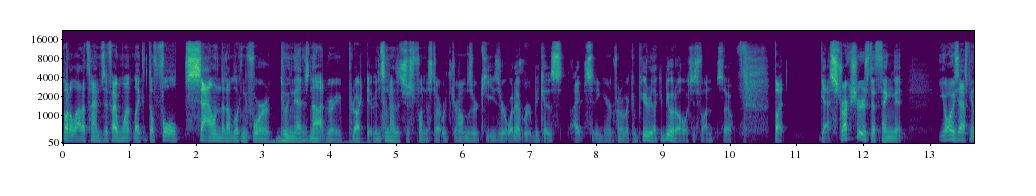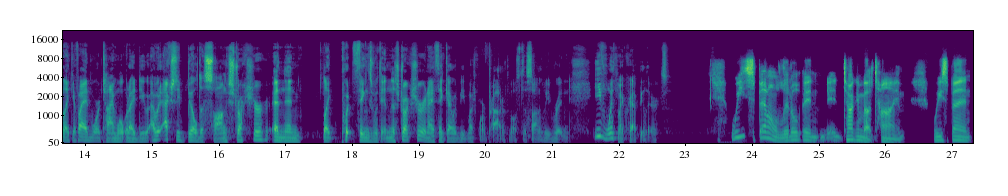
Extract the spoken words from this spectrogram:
But a lot of times, if I want like the full sound that I'm looking for, doing that is not very productive. And sometimes it's just fun to start with drums or keys or whatever because I'm sitting here in front of a computer that can do it all, which is fun. So, but yeah, structure is the thing that you always ask me like if I had more time, what would I do? I would actually build a song structure and then like put things within the structure, and I think I would be much more proud of most of the songs we've written, even with my crappy lyrics. We spent a little in, in talking about time. We spent,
